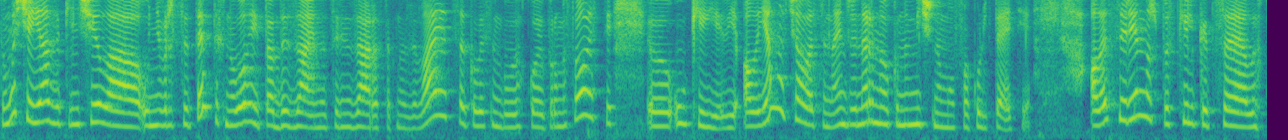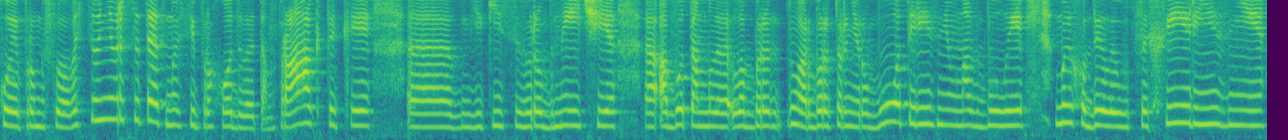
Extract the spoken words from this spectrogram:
Тому що я закінчила університет технологій та дизайну. Це він зараз так називається. Колись він був легкої промисловості е, у Києві. Але я навчалася на інженерно-економічному факультеті. Але все рівно ж, оскільки це легкої промисловості університет, ми всі проходили там практики, е, якісь виробничі, е, або там лабора- ну, лабораторні роботи різні у нас були. Ми ходили у цехи різні,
